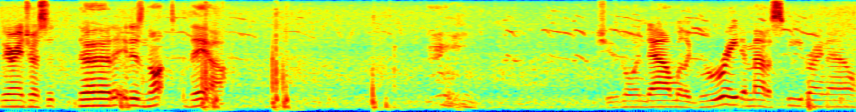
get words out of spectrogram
Very interested that it is not there. She's going down with a great amount of speed right now.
